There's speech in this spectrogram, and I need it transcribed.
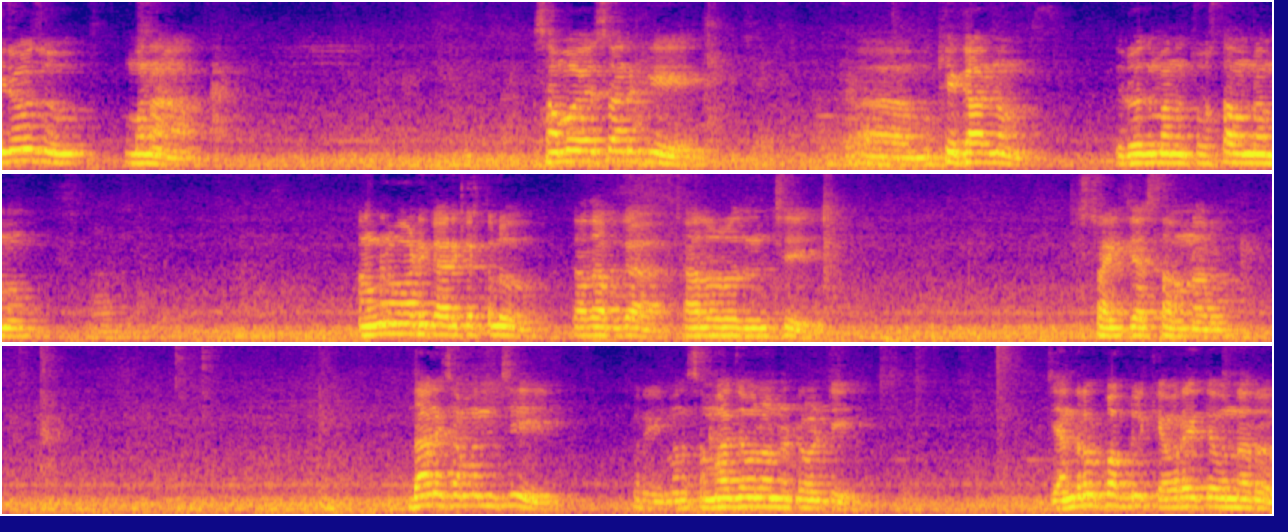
ఈరోజు మన సమావేశానికి ముఖ్య కారణం ఈరోజు మనం చూస్తూ ఉన్నాము. అంగన్వాడీ కార్యకర్తలు దాదాపుగా చాలా రోజుల నుంచి స్ట్రైక్ చేస్తూ ఉన్నారు. దానికి సంబంధించి మరి మన సమాజంలో ఉన్నటువంటి జనరల్ పబ్లిక్ ఎవరైతే ఉన్నారో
